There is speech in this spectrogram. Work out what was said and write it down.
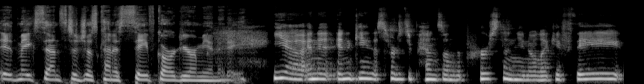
it makes sense to just kind of safeguard your immunity. Yeah, and it, and again, it sort of depends on the person. You know, like if they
